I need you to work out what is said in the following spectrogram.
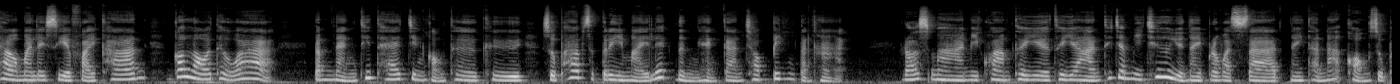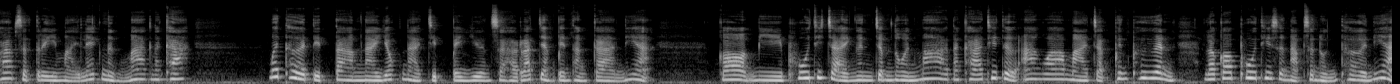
ชาวมาเลเซียฝ่ายค้าน ก็ล้อเธอว่าตำแหน่งที่แท้จริงของเธอคือสุภาพสตรีหมายเลขหนึ่งแห่งการช้อปปิ้งต่างหากรอสมาห์มีความทะเยอทะยานที่จะมีชื่ออยู่ในประวัติศาสตร์ ในฐานะของสุภาพสตรีหมายเลขหนึ่งมากนะคะ เมื่อเธอติดตามนายกนาจิบไปเยือนสหรัฐอย่างเป็นทางการเนี่ยก็มีผู้ที่จ่ายเงินจำนวนมากนะคะ ที่เธออ้างว่ามาจากเพื่อนๆ แล้วก็ผู้ที่สนับสนุนเธอเนี่ย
